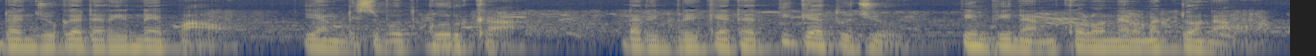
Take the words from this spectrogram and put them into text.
dan juga dari Nepal yang disebut Gurkha dari Brigade 37 pimpinan Kolonel McDonald.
